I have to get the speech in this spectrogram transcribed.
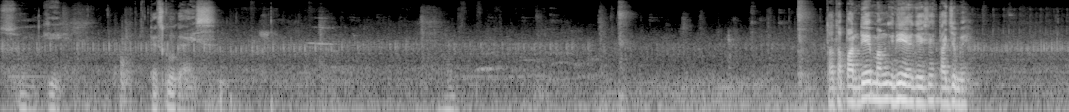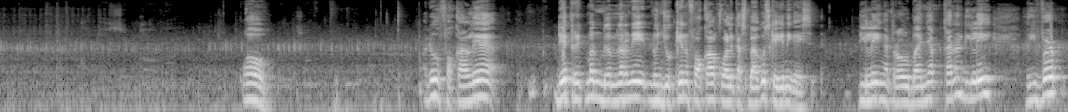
Sugi. Let's go guys. Tatapan dia emang ini ya guys ya, tajam ya. Wow. Aduh, vokalnya dia treatment benar-benar nih nunjukin vokal kualitas bagus kayak gini guys. Delay nggak terlalu banyak karena delay reverb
